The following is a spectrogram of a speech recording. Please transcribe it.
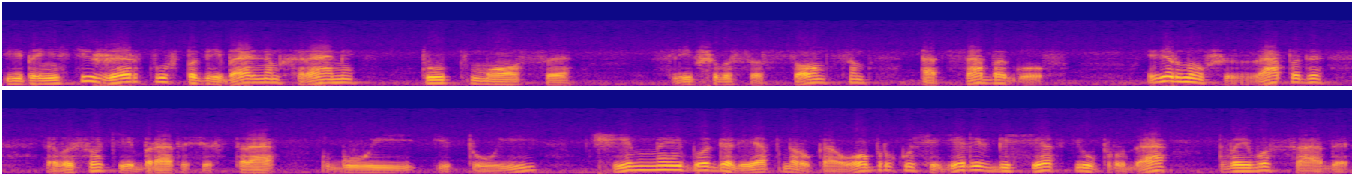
и принести жертву в погребальном храме Тутмоса, слившегося с солнцем отца богов. Вернувшись с запада, высокие брат и сестра Гуи и Туи — чинно и благолепно, рука об руку, сидели в беседке у пруда твоего сада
